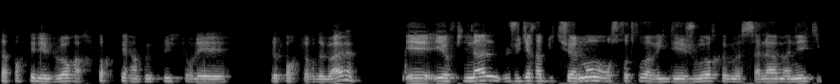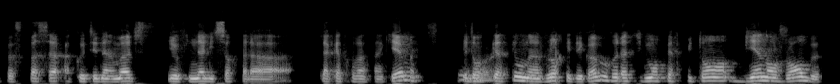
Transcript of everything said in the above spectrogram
ça portait les joueurs à ressortir un peu plus sur les, le porteur de balle. Et, et au final, je veux dire, habituellement, on se retrouve avec des joueurs comme Salah, Mané, qui peuvent passer à côté d'un match et au final, ils sortent à la, la 85e. Et dans ce cas-ci, on a un joueur qui était quand même relativement percutant, bien en jambes,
